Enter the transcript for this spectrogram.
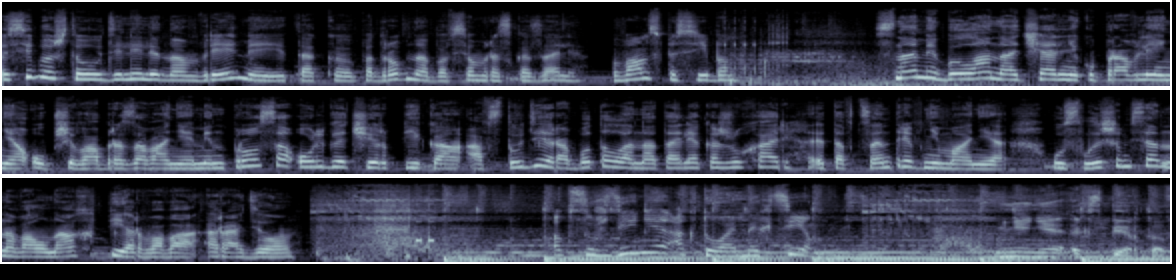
Спасибо, что уделили нам время и так подробно обо всем рассказали. Вам спасибо. С нами была начальник управления общего образования Минпроса Ольга Черпика, а в студии работала Наталья Кожухарь. Это в центре внимания. Услышимся на волнах Первого радио. Обсуждение актуальных тем. Мнение экспертов.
